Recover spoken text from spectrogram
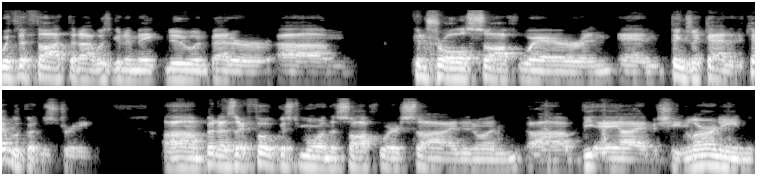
with the thought that I was going to make new and better um, control software and, and things like that in the chemical industry. Um, but as I focused more on the software side and on uh, the AI and machine learning,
